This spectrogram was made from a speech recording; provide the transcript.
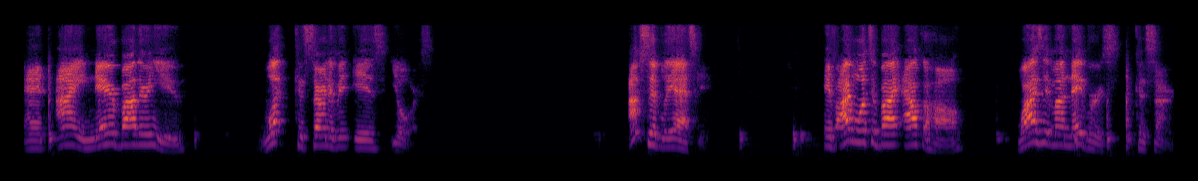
and I ain't never bothering you, what concern of it is yours? I'm simply asking if I want to buy alcohol, Why is it my neighbor's concern?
